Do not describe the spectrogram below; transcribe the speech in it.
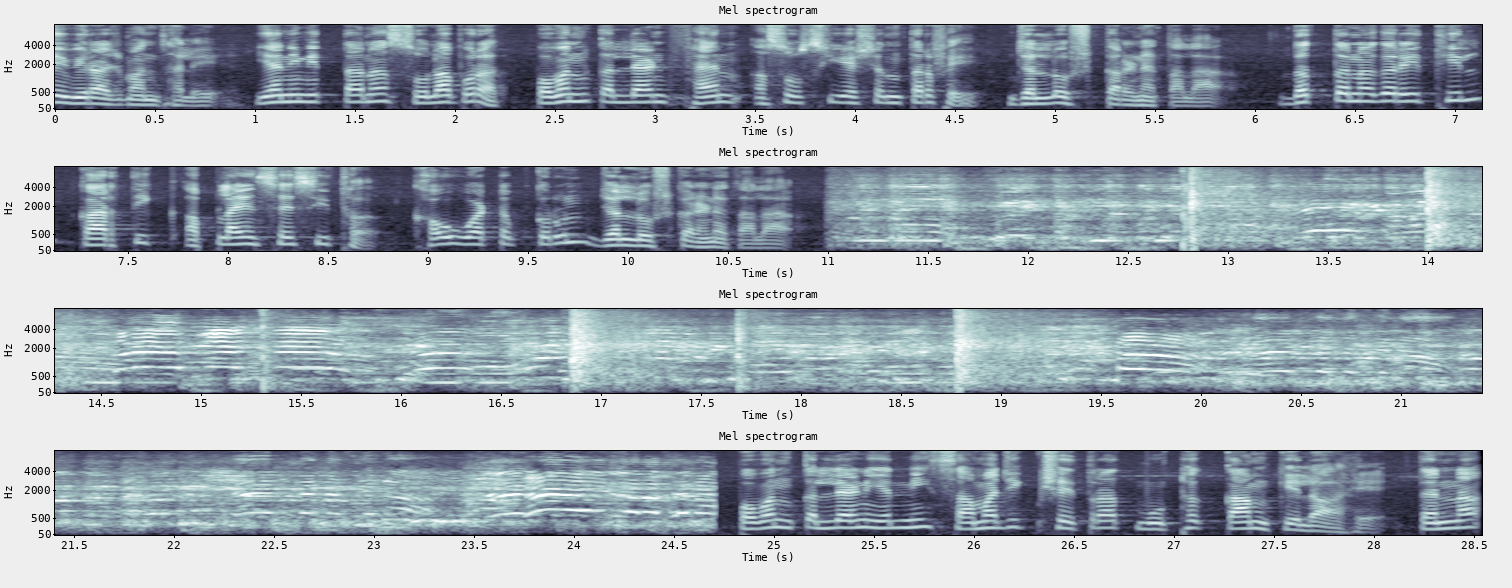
हे विराजमान झाले. या निमित्तानं सोलापुरात पवन कल्याण फॅन असोसिएशनतर्फे जल्लोष करण्यात आला. दत्तनगर येथील कार्तिक अप्लायन्सेस इथं खाऊ वाटप करून जल्लोष करण्यात आला. पवन कल्याण यांनी सामाजिक क्षेत्रात मोठं काम केलं आहे. त्यांना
